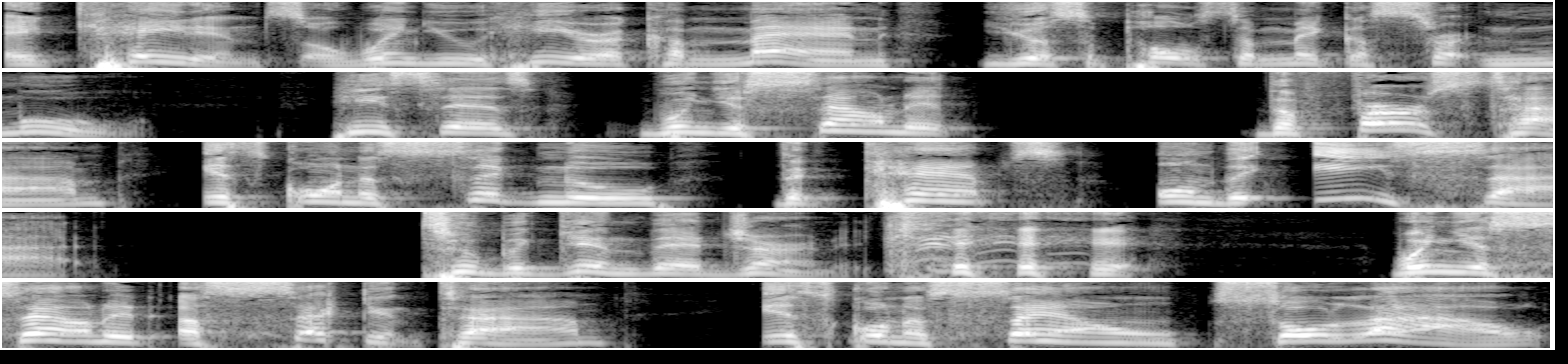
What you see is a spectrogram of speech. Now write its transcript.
a cadence or when you hear a command, you're supposed to make a certain move. He says, when you sound it the first time, it's going to signal the camps on the east side to begin their journey. when you sound it a second time, it's going to sound so loud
